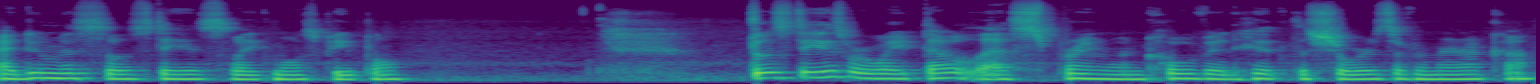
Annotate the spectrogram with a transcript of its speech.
I do miss those days like most people. Those days were wiped out last spring when COVID hit the shores of America.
